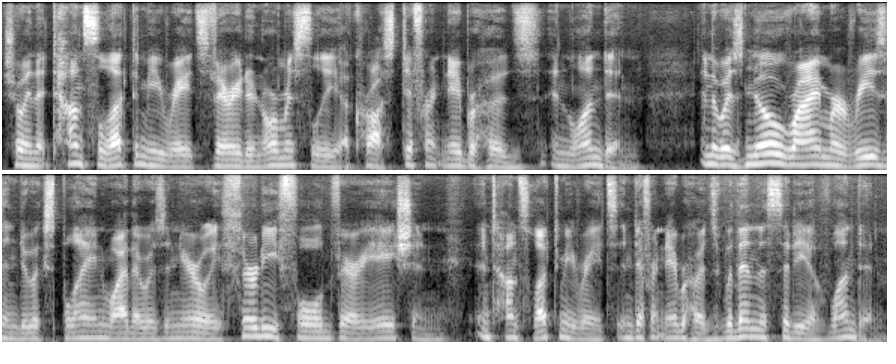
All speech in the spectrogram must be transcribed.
showing that tonsillectomy rates varied enormously across different neighborhoods in London. And there was no rhyme or reason to explain why there was a nearly 30-fold variation in tonsillectomy rates in different neighborhoods within the city of London.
